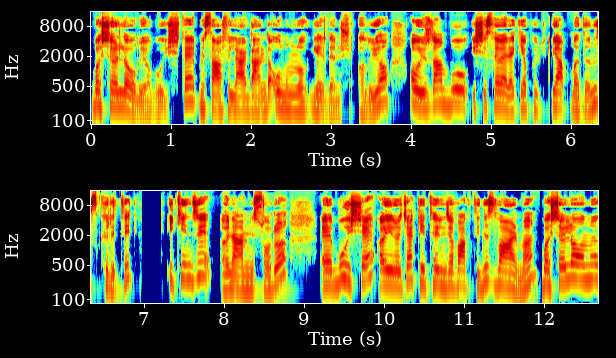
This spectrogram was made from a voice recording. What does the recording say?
başarılı oluyor bu işte. Misafirlerden de olumlu geri dönüş alıyor. O yüzden bu işi severek yapıp yapmadığınız kritik. İkinci önemli soru e, bu işe ayıracak yeterince vaktiniz var mı? Başarılı olmayı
